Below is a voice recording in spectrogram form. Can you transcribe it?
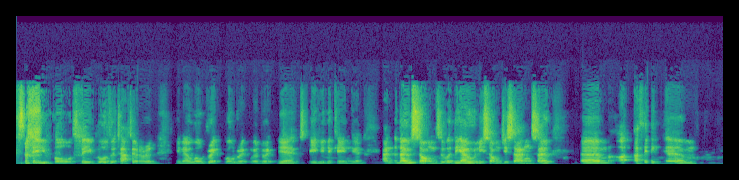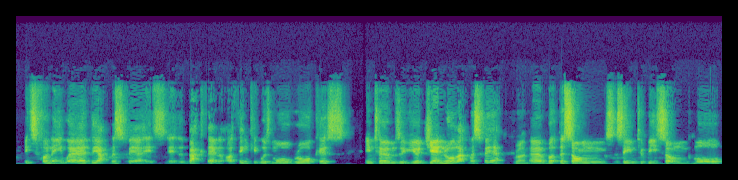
Steve Bull, Steve Bull's a tatter, and you know, we'll drink, we'll drink, we'll drink, Yeah. Stevie the King, and and those songs were the only songs you sang. So um, I, I think um, it's funny where the atmosphere. It's it, back then. I think it was more raucous in terms of your general atmosphere, Right. um, but the songs seem to be sung more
